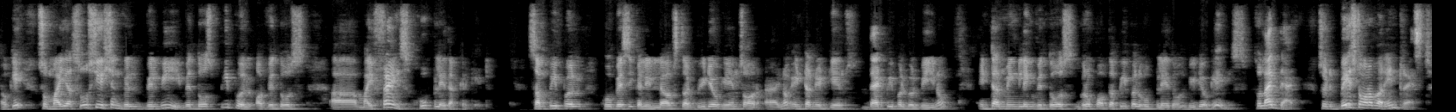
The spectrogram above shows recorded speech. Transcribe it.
okay? So my association will will be with those people or with those uh, my friends who play the cricket. Some people who basically loves the video games or uh, you know internet games that people will be you know intermingling with those group of the people who play those video games. So like that. So it's based on our interest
